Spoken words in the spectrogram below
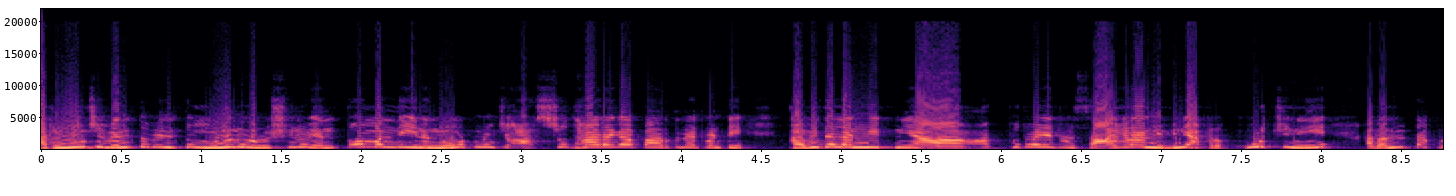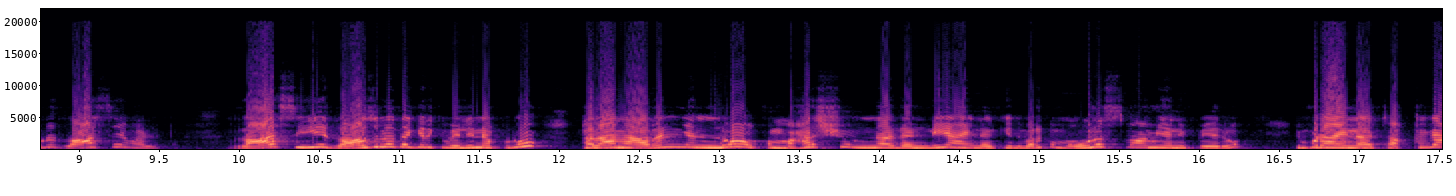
అటు నుంచి వెళ్తూ వెళ్తూ మునులు ఋషులు ఎంతో మంది ఈయన నోటి నుంచి అశ్రుధారగా పారుతున్నటువంటి కవితలన్నింటినీ ఆ అద్భుతమైనటువంటి సాగరాన్ని విని అక్కడ కూర్చుని అదంతా కూడా రాసేవాళ్ళట. రాసి రాజుల దగ్గరికి వెళ్ళినప్పుడు ఫలానా అరణ్యంలో ఒక మహర్షి ఉన్నాడండి. ఆయనకి ఇదివరకు మౌనస్వామి అని పేరు. ఇప్పుడు ఆయన చక్కగా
